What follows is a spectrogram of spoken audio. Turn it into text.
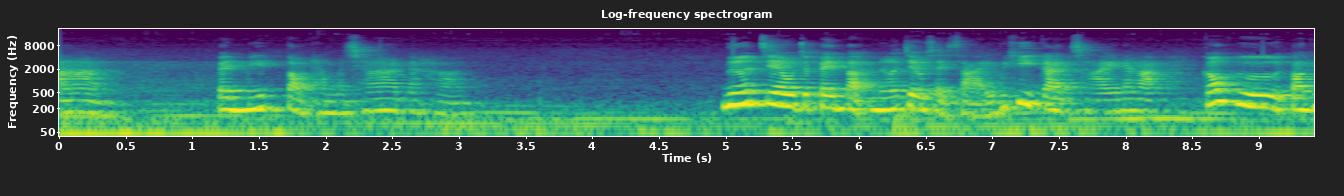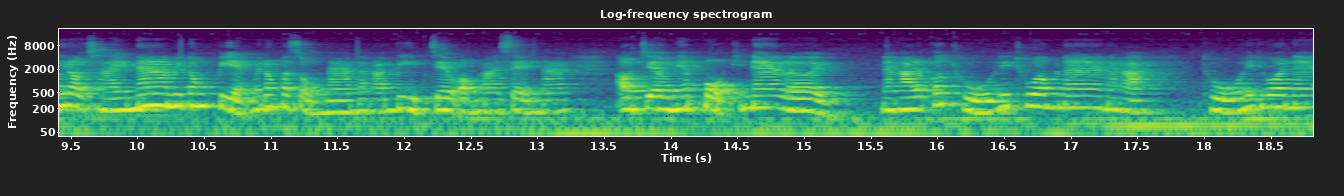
ตา เป็นมิตรต่อธรรมชาตินะคะ เนื้อเจลจะเป็นแบบเนื้อเจลใสๆวิธีการใช้นะคะ ก็คือตอนที่เราใช้หน้าไม่ต้องเปียกไม่ต้องผสมน้ำนะคะ บีบเจลออกมาเสร็จนะ เอาเจลเนี้ยโปะที่หน้าเลยนะคะ แล้วก็ถูให้ทั่วหน้านะคะ ถูให้ทั่วหน้า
